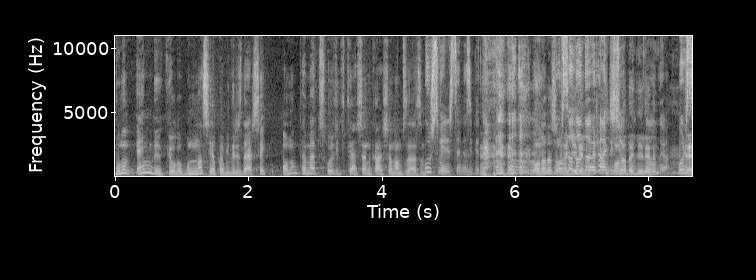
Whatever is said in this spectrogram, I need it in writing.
Bunun en büyük yolu, bunu nasıl yapabiliriz dersek, onun temel psikolojik ihtiyaçlarını karşılamamız lazım. Burs verirseniz bir de. Ona da sonra Burs gelelim. öğrenci Ona çok da gelelim. oluyor. Bursu da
